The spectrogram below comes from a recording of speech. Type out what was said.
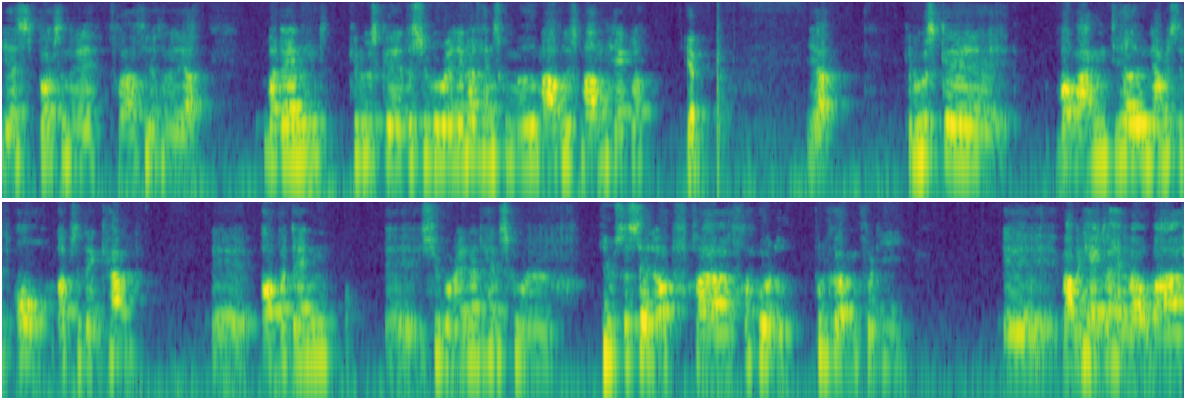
Yes, bokserne fra 80'erne, ja hvordan, kan du huske, da Sugar Ray Leonard han skulle møde Marvelous Marvin Hagler? Yep. Ja. Kan du huske, hvor mange, de havde jo nærmest et år op til den kamp, øh, og hvordan øh, Sugar Leonard han skulle hive sig selv op fra, fra hullet fuldkommen, fordi øh, Marvin Hagler han var jo bare,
